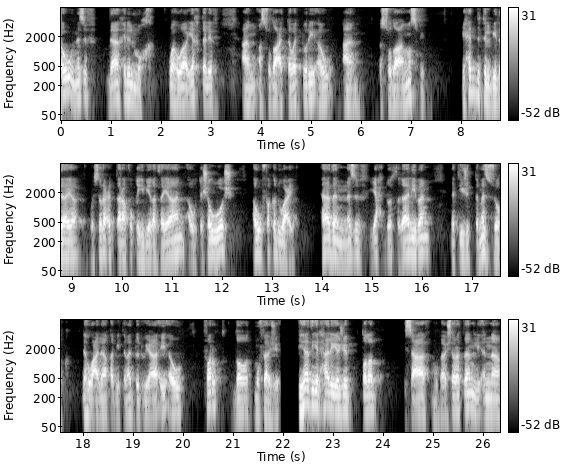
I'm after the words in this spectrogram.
أو نزف داخل المخ وهو يختلف عن الصداع التوتري أو عن الصداع النصفي. بحدة البداية وسرعة ترافقه بغثيان أو تشوش أو فقد وعي. هذا النزف يحدث غالبا نتيجة تمزق له علاقة بتمدد وعائي أو فرط ضغط مفاجئ. في هذه الحالة يجب طلب إسعاف مباشرة لأن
